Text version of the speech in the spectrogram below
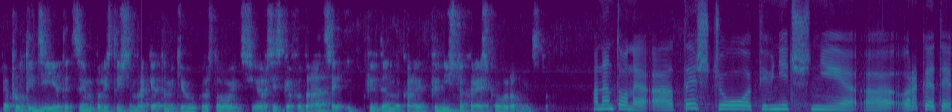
протидіяти цим балістичним ракетам, які використовують Російська Федерація і Південно- північно-корейського виробництва. Пане Антоне, а те, що північні е, ракети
